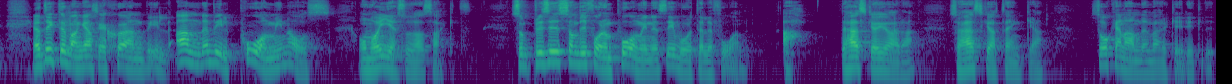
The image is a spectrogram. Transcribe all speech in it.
Jag tyckte det var en ganska skön bild. Anden vill påminna oss om vad Jesus har sagt. Så precis som vi får en påminnelse i vår telefon. Ah, det här ska jag göra. Så här ska jag tänka. Så kan anden verka i ditt liv.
